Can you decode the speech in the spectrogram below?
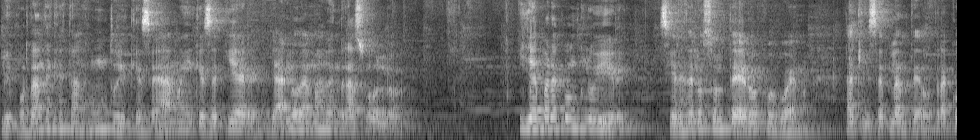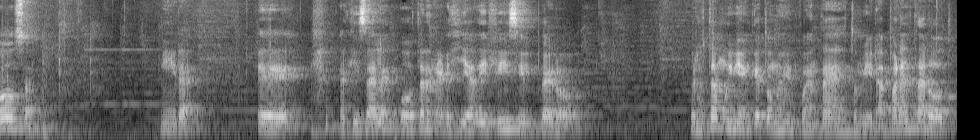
Lo importante es que están juntos y que se aman y que se quieren. Ya lo demás vendrá solo. Y ya para concluir, si eres de los solteros, pues bueno, aquí se plantea otra cosa. Mira, eh, aquí sale otra energía difícil, pero, pero está muy bien que tomes en cuenta esto. Mira, para el tarot,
